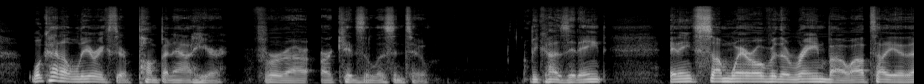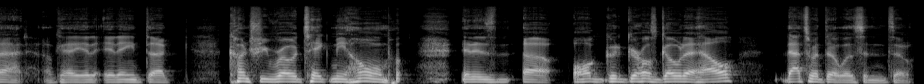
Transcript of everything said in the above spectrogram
what kind of lyrics they're pumping out here for our, our kids to listen to. Because it ain't, it ain't somewhere over the rainbow. I'll tell you that. Okay. It, it ain't uh, country road, take me home. It is uh, all good girls go to hell. That's what they're listening to.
